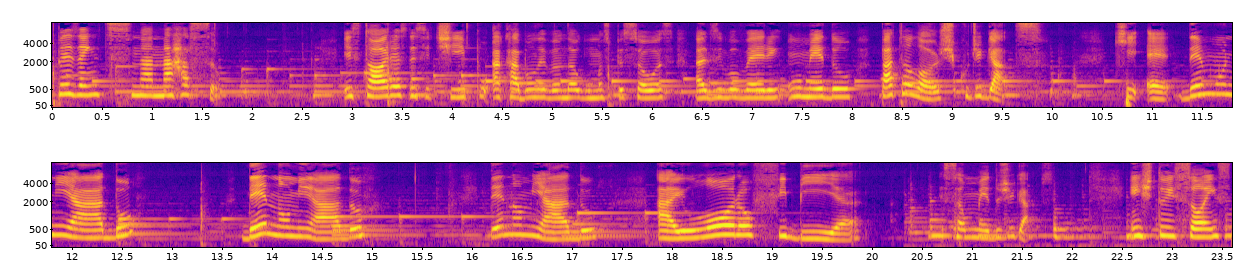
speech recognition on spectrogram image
presentes na narração. Histórias desse tipo acabam levando algumas pessoas a desenvolverem um medo patológico de gatos, que é demoniado, denominado, denominado a ilorofobia. São medos de gatos instituições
